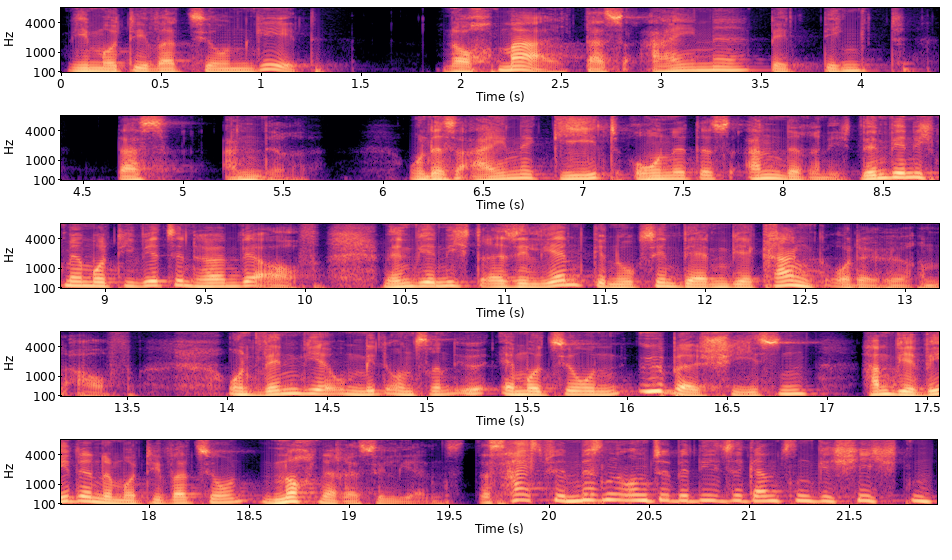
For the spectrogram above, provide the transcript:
wie Motivation geht. Nochmal, das eine bedingt das andere. Und das eine geht ohne das andere nicht. Wenn wir nicht mehr motiviert sind, hören wir auf. Wenn wir nicht resilient genug sind, werden wir krank oder hören auf. Und wenn wir mit unseren Emotionen überschießen, haben wir weder eine Motivation noch eine Resilienz. Das heißt, wir müssen uns über diese ganzen Geschichten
